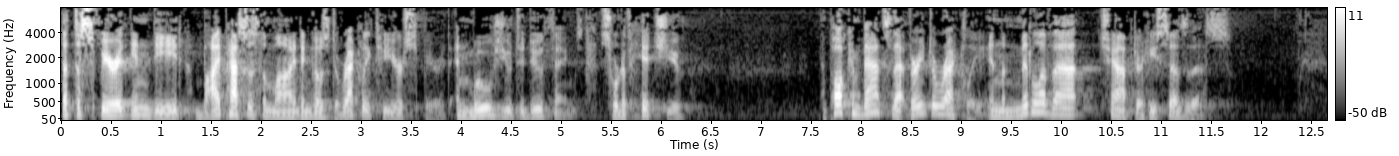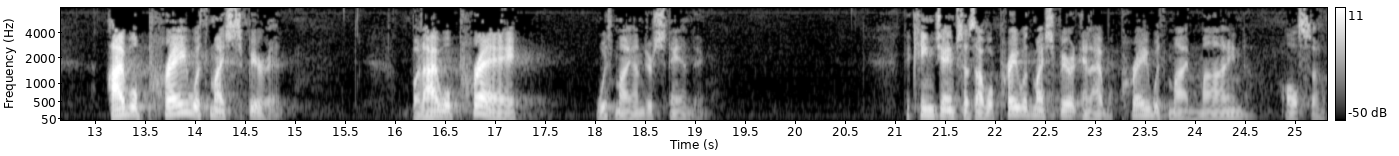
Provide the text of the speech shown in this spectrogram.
that the Spirit indeed bypasses the mind and goes directly to your spirit and moves you to do things, sort of hits you. And Paul combats that very directly. In the middle of that chapter, he says this I will pray with my spirit, but I will pray with my understanding. The King James says, I will pray with my spirit and I will pray with my mind also.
